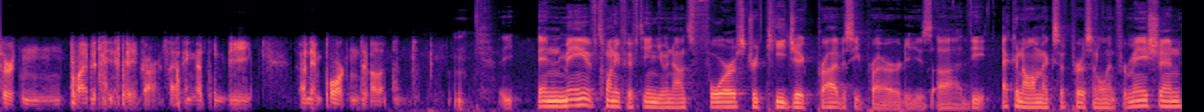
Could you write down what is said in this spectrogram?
certain privacy safeguards. I think that would be an important development. In May of 2015, you announced four strategic privacy priorities uh, the economics of personal information,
